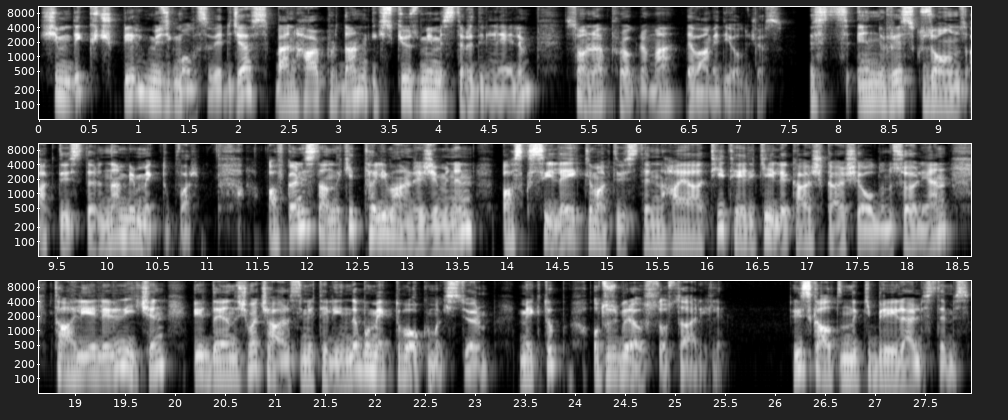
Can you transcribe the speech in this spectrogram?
Şimdi küçük bir müzik molası vereceğiz. Ben Harper'dan Excuse Me Mister'ı dinleyelim. Sonra programa devam ediyor olacağız. in Risk Zones aktivistlerinden bir mektup var. Afganistan'daki Taliban rejiminin baskısı ile iklim aktivistlerinin hayati tehlike ile karşı karşıya olduğunu söyleyen tahliyeleri için bir dayanışma çağrısı niteliğinde bu mektubu okumak istiyorum. Mektup 31 Ağustos tarihli. Risk altındaki bireyler listemiz.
